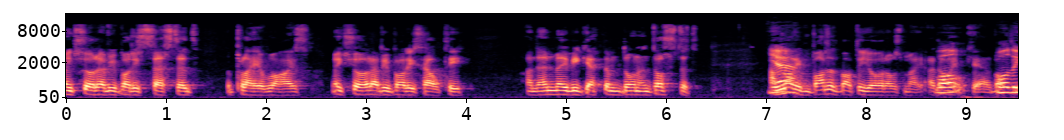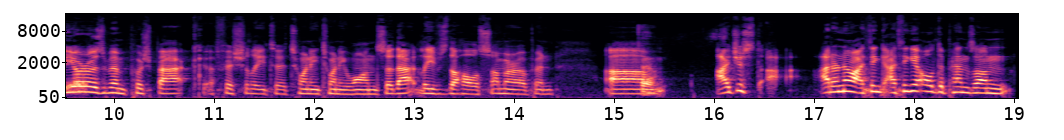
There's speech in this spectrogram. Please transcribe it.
Make sure everybody's tested, the player wise. Make sure everybody's healthy, and then maybe get them done and dusted. I'm not even bothered about the Euros, mate. I don't even care about well, the Euros. Euros have been pushed back officially to 2021, so that leaves the whole summer open. Um, Yeah. I just, I, I don't know. I think, I think it all depends on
